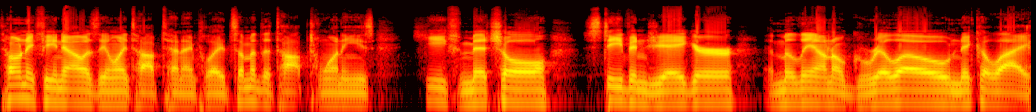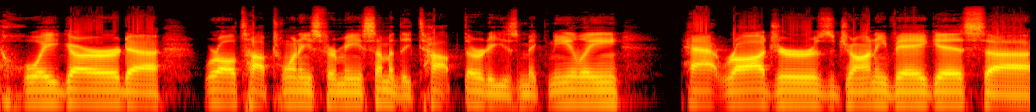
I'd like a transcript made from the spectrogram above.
Tony Finau is the only top 10 I played. Some of the top 20s Keith Mitchell, Stephan Jaeger, Emiliano Grillo, Nicolai Hojgaard uh, were all top 20s for me. Some of the top 30s McNealy, Pat Rodgers, Johnny Vegas. Uh,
